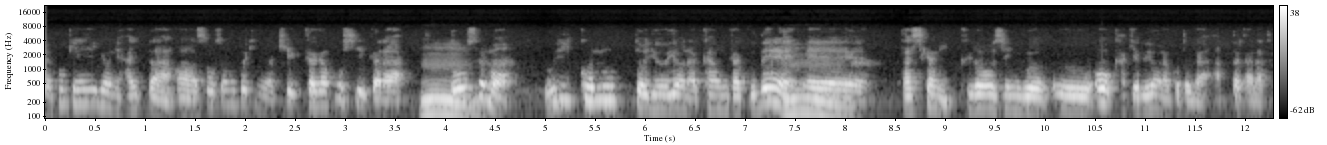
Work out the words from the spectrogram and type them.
えー保険営業に入ったあ早々の時には結果が欲しいからうん。どうしても売り込むというような感覚で、うん。えー確かにクロージングをかけるようなことがあったかなと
